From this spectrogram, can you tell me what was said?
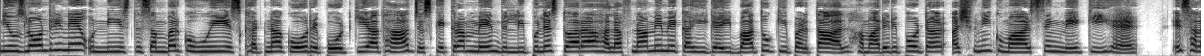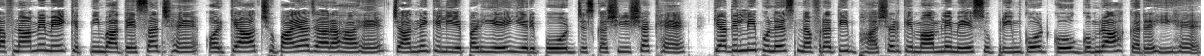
न्यूज़ लॉन्ड्री ने 19 दिसंबर को हुई इस घटना को रिपोर्ट किया था, जिसके क्रम में दिल्ली पुलिस द्वारा हलफनामे में कही गई बातों की पड़ताल हमारे रिपोर्टर अश्विनी कुमार सिंह ने की है। इस हलफनामे में कितनी बातें सच हैं और क्या छुपाया जा रहा है, जानने के लिए पढ़िए ये रिपोर्ट जिसका शीर्षक है, क्या दिल्ली पुलिस नफरती भाषण के मामले में सुप्रीम कोर्ट को गुमराह कर रही है?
